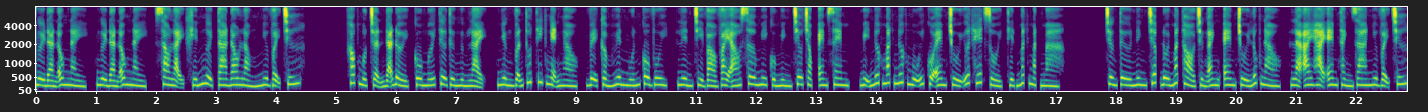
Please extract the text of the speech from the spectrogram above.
Người đàn ông này, người đàn ông này, sao lại khiến người ta đau lòng như vậy chứ? Khóc một trận đã đời, cô mới từ từ ngừng lại, nhưng vẫn thút thít nghẹn ngào, vệ cẩm huyên muốn cô vui, liền chỉ vào vai áo sơ mi của mình trêu chọc em xem, bị nước mắt nước mũi của em chùi ướt hết rồi, thiệt mất mặt mà. Trương Tư Ninh chớp đôi mắt thỏ chừng anh em chùi lúc nào, là ai hại em thành ra như vậy chứ?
